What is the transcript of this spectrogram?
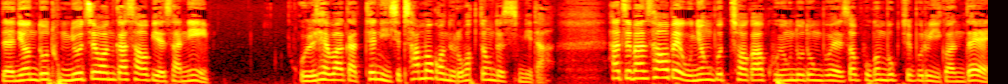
내년도 동료 지원가 사업 예산이 올해와 같은 23억 원으로 확정됐습니다. 하지만 사업의 운영부처가 고용노동부에서 보건복지부로 이관돼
